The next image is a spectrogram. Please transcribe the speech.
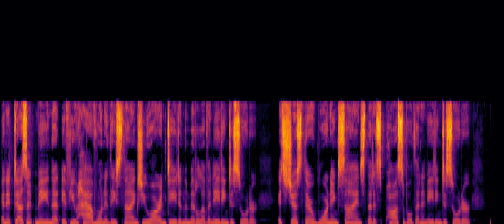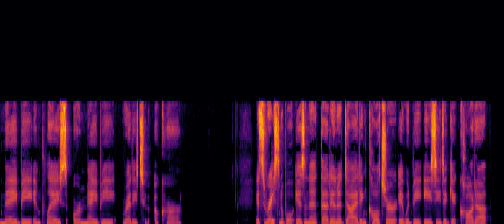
And it doesn't mean that if you have one of these things, you are indeed in the middle of an eating disorder. It's just their warning signs that it's possible that an eating disorder may be in place or may be ready to occur. It's reasonable, isn't it, that in a dieting culture, it would be easy to get caught up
